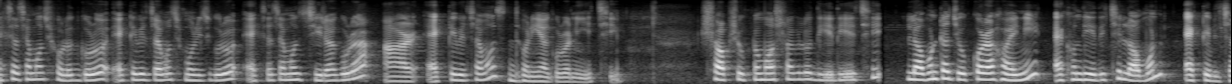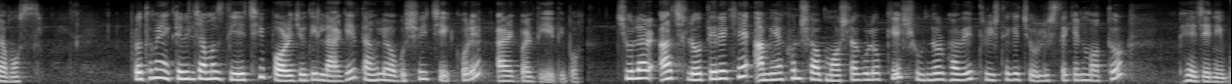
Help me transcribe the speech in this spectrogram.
এক চা চামচ হলুদ গুঁড়ো, এক টেবিল চামচ মরিচ গুঁড়ো, এক চা চামচ জিরা গুঁড়া আর এক টেবিল চামচ ধনিয়া গুঁড়ো নিয়েছি। সব শুকনো মশলাগুলো দিয়ে দিয়েছি। লবণটা যোগ করা হয়নি। এখন দিয়ে দিচ্ছি লবণ এক টেবিল চামচ। প্রথমে এক টেবিল চামচ দিয়েছি। পরে যদি লাগে তাহলে অবশ্যই চেক করে আরেকবার দিয়ে দিব। চুলার আঁচ লোতে রেখে আমি এখন সব মশলাগুলোকে সুন্দরভাবে ত্রিশ থেকে চল্লিশ সেকেন্ড মতো ভেজে নিব।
